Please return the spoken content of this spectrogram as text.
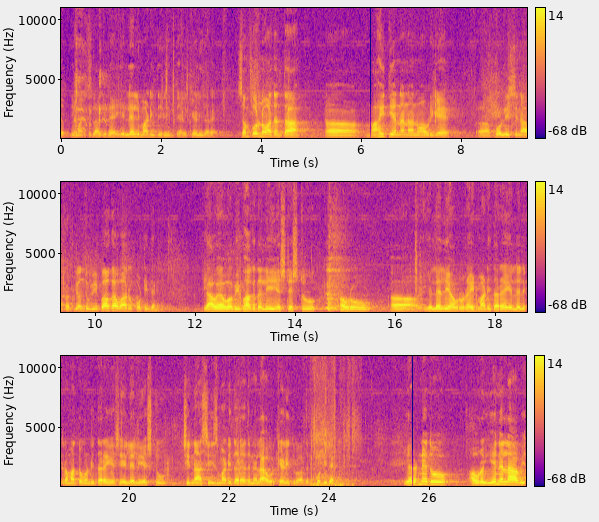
ಜಪ್ತಿ ಮಾಡಿಸಲಾಗಿದೆ. ಎಲ್ಲೆಲ್ಲಿ ಮಾಡಿದ್ದೀರಿ ಅಂತ ಹೇಳಿ ಕೇಳಿದ್ದಾರೆ. ಸಂಪೂರ್ಣವಾದಂಥ ಮಾಹಿತಿಯನ್ನು ನಾನು ಅವರಿಗೆ ಪೊಲೀಸಿನ ಪ್ರತಿಯೊಂದು ವಿಭಾಗವಾರು ಕೊಟ್ಟಿದ್ದೇನೆ. ಯಾವ್ಯಾವ ವಿಭಾಗದಲ್ಲಿ ಎಷ್ಟೆಷ್ಟು ಅವರು ಎಲ್ಲೆಲ್ಲಿ ಅವರು ರೈಡ್ ಮಾಡಿದ್ದಾರೆ, ಎಲ್ಲೆಲ್ಲಿ ಕ್ರಮ ತಗೊಂಡಿದ್ದಾರೆ ಎಷ್ಟು ಎಲ್ಲೆಲ್ಲಿ ಎಷ್ಟು ಚಿನ್ನ ಸೀಸ್ ಮಾಡಿದ್ದಾರೆ, ಅದನ್ನೆಲ್ಲ ಅವ್ರು ಕೇಳಿದ್ರು, ಅದನ್ನು ಕೊಟ್ಟಿದ್ದೇನೆ. ಎರಡನೇದು ಅವರು ಏನೆಲ್ಲ ವಿ-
